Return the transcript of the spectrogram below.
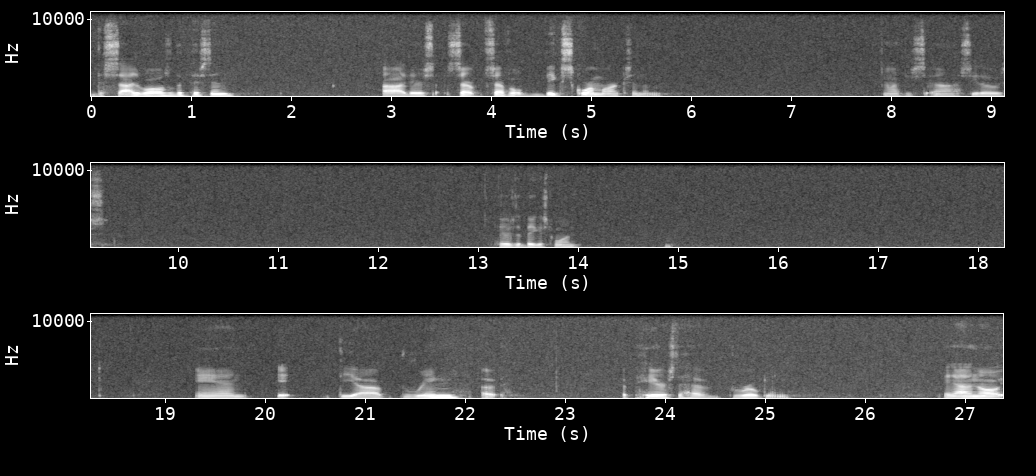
the sidewalls of the piston, uh, there's se several big score marks in them. I don't know if you uh, see those. Here's the biggest one. And it, the uh, ring uh, appears to have broken and I don't know,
